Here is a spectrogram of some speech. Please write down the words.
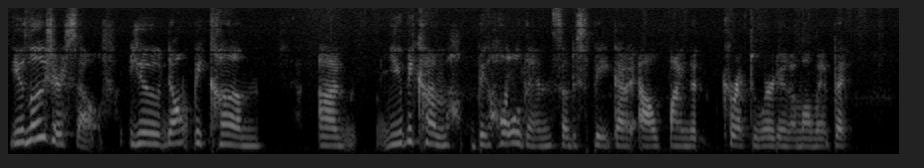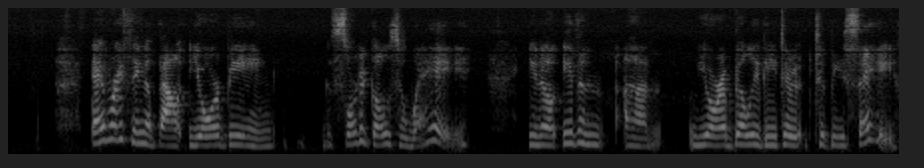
You lose yourself. You don't become, um, you become beholden, so to speak. I, I'll find the correct word in a moment, but everything about your being sort of goes away. You know, even um, your ability to, to be safe.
